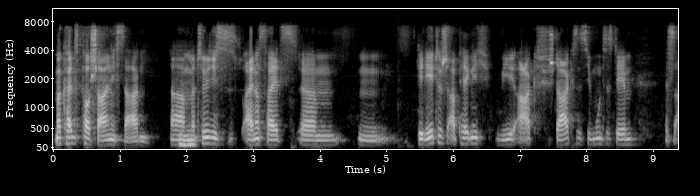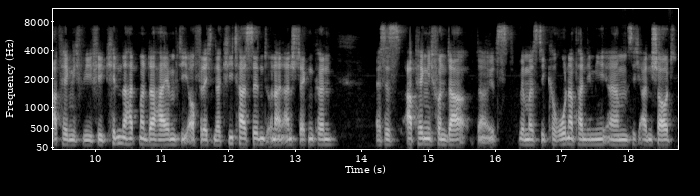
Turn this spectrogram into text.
Man kann es pauschal nicht sagen. Ähm, mhm. Natürlich ist es einerseits ähm, genetisch abhängig, wie arg stark ist das Immunsystem. Es ist abhängig, wie viele Kinder hat man daheim, die auch vielleicht in der Kita sind und einen anstecken können. Es ist abhängig von da, da jetzt, wenn man jetzt die Corona-Pandemie ähm, sich anschaut,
